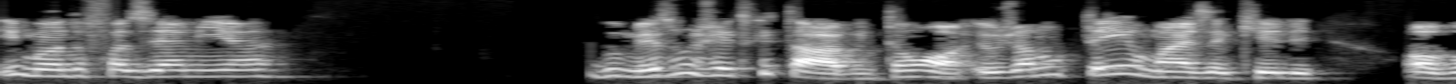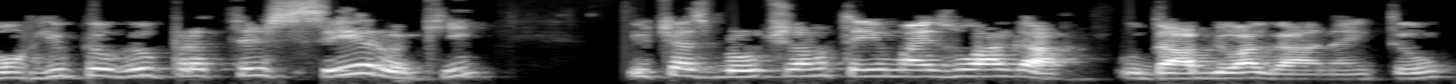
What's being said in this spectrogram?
E mando fazer a minha do mesmo jeito que estava. Então, ó, eu já não tenho mais aquele, ó, Von Hippel veio para terceiro aqui, e o Chessbrot já não tenho mais o H, o WH, né? Então,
